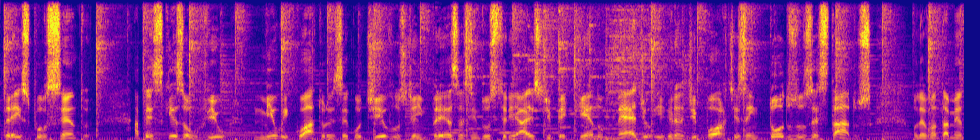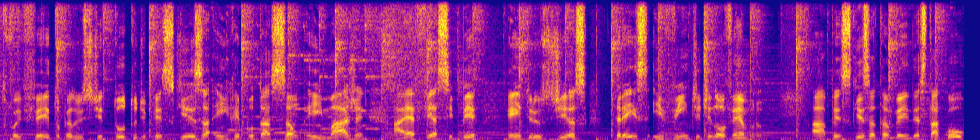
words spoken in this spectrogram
3%. A pesquisa ouviu 1.004 executivos de empresas industriais de pequeno, médio e grande portes em todos os estados. O levantamento foi feito pelo Instituto de Pesquisa em Reputação e Imagem, a FSB, entre os dias 3 e 20 de novembro. A pesquisa também destacou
